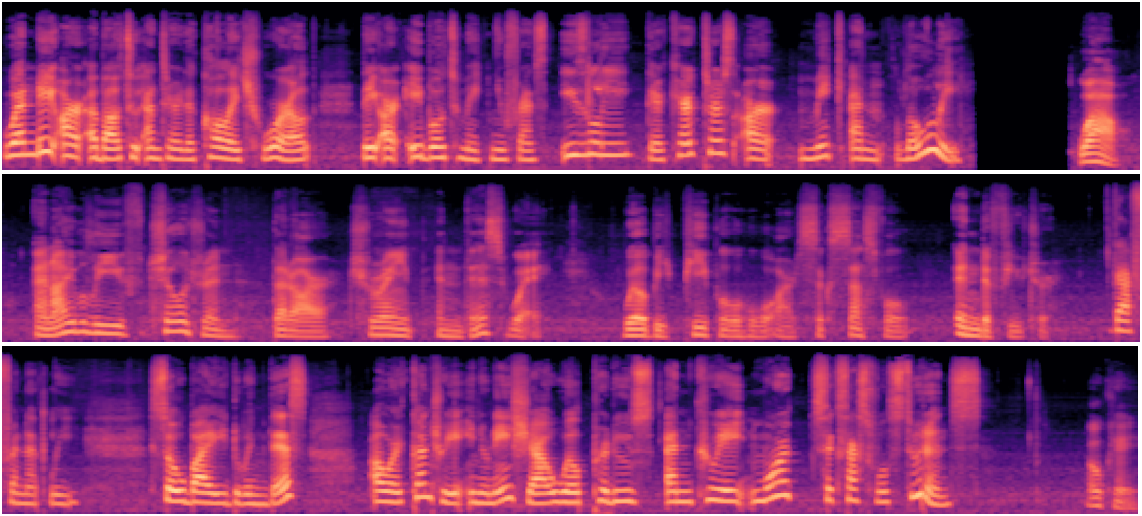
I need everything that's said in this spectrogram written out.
When they are about to enter the college world, they are able to make new friends easily. Their characters are meek and lowly. Wow, and I believe children that are trained in this way will be people who are successful in the future. Definitely. So, by doing this, our country, Indonesia, will produce and create more successful students. Okay,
